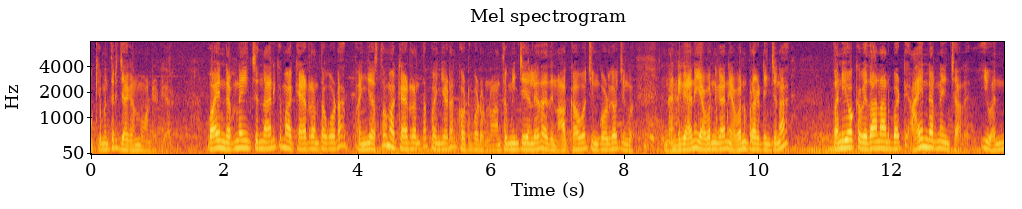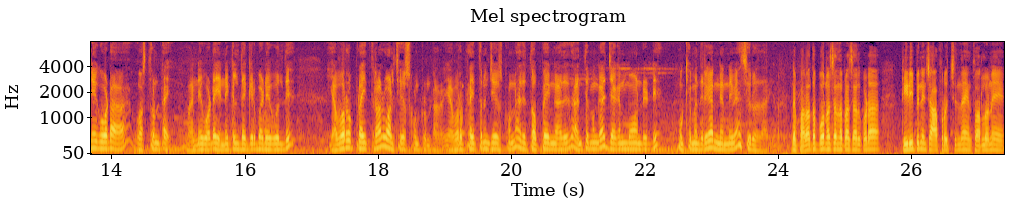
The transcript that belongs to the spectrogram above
ముఖ్యమంత్రి జగన్మోహన్ రెడ్డి గారు. ఆయన నిర్ణయించిన దానికి మా కేడర్ అంతా కూడా పనిచేస్తాం మా కేడర్ అంతా పనిచేయడం కట్టుబడి ఉన్నాం. అంతకుమించి ఏం లేదు అది నాకు కావచ్చు ఇంకోటి కావచ్చు ఇంకో నన్ను కానీ ఎవరిని కానీ ఎవరిని ప్రకటించినా పని యొక్క విధానాన్ని బట్టి ఆయన నిర్ణయించాలి. ఇవన్నీ కూడా వస్తుంటాయి. ఇవన్నీ కూడా ఎన్నికల దగ్గర పడే కొద్ది ఎవరు ప్రయత్నాలు వాళ్ళు చేసుకుంటుంటారు. ఎవరు ప్రయత్నం చేసుకున్నా అది తప్పేం కాదు. అది అంతిమంగా జగన్మోహన్ రెడ్డి ముఖ్యమంత్రి గారి నిర్ణయమే శిరోధార్యం. అంటే పర్వత పూర్ణచంద్ర ప్రసాద్ కూడా టీడీపీ నుంచి ఆఫర్ వచ్చింది. ఆయన త్వరలోనే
